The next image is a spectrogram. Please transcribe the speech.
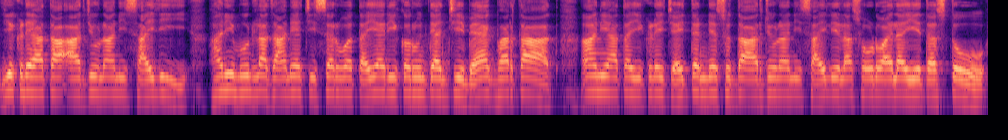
इकडे आता अर्जुन आणि सायली हनीमूनला जाण्याची सर्व तयारी करून त्यांची बॅग भरतात आणि आता इकडे चैतन्यसुद्धा अर्जुन आणि सायलीला सोडवायला येत असतो.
